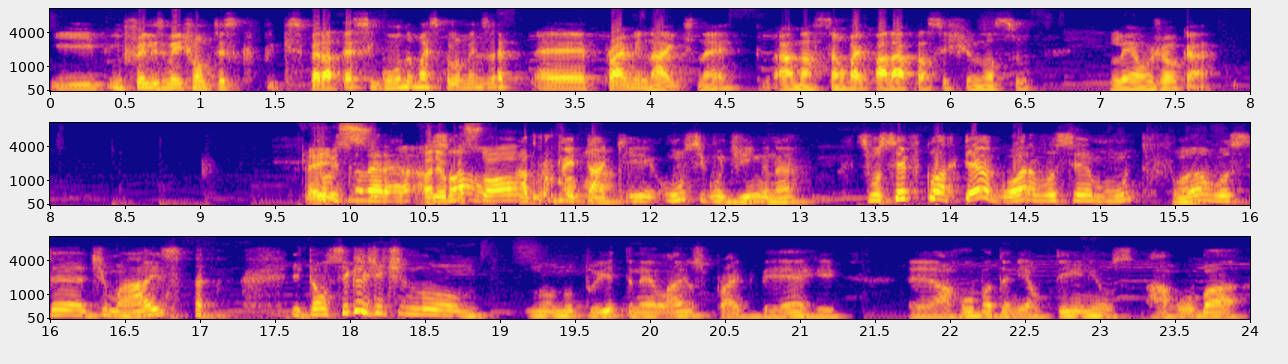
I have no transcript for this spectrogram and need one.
E infelizmente vamos ter que esperar até segunda, mas pelo menos é, é Prime Night, né? A nação vai parar para assistir o nosso Leão jogar. É Então, isso. galera, Valeu, só pessoal. Aproveitar aqui um segundinho, né? Se você ficou até agora, você é muito fã, você é demais. então siga a gente no, no, no Twitter, né? Lions Pride BR, é, arroba Daniel Tenius, arroba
